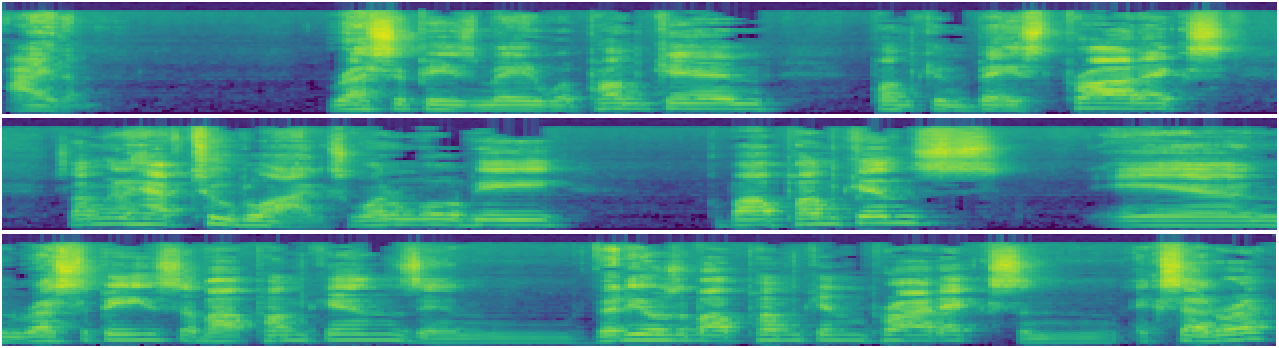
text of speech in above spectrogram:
item recipes made with pumpkin, pumpkin based products. So I'm going to have two blogs. One will be about pumpkins and recipes about pumpkins and videos about pumpkin products and etc.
